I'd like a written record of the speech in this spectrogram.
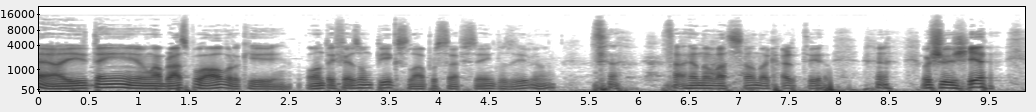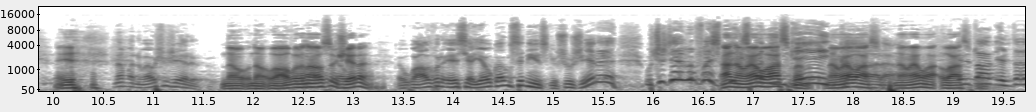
É, aí tem um abraço pro Álvaro, que ontem fez um Pix lá pro CFC, inclusive, né? a renovação da carteira. o Sujeira. Não, mas não é o Sujeira. Não, não, o Álvaro não é o Sujeira. É o, o Álvaro, esse aí é o Gansininski. O Sujeira, é, o Sujeira não faz Ah, pix não é o ninguém, não é o cara. Assman, não é o- o Ele, tá- ele tá-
